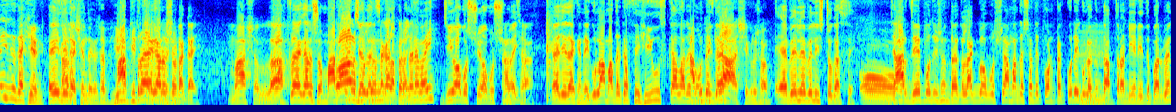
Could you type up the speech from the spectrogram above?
এই যে দেখেন এই যে দেখেন। মাত্র collection এগারোশো দেখেন। টাকায়। মাশাআল্লাহ মাত্র এগারোশো মার্কেট চ্যালেঞ্জ কাজ করা, তাই ভাই? জি অবশ্যই অবশ্যই ভাই। আচ্ছা। এই যে দেখেন এগুলো আমাদের কাছে হিউজ কালার এবং ডিজাইন এগুলো সব। अवेलेबल স্টক আছে। যার যে পজিশন থাকে লাগবে অবশ্যই আমাদের সাথে কন্ট্যাক্ট করে এগুলো কিন্তু আপনারা নিয়ে নিতে পারবেন।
